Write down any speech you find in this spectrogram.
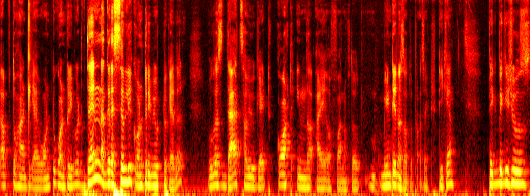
up to I want to contribute. Then aggressively contribute together because that's how you get caught in the eye of one of the maintainers of the project. Okay? Big big issues.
